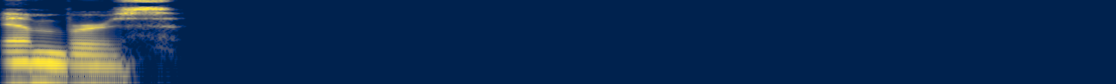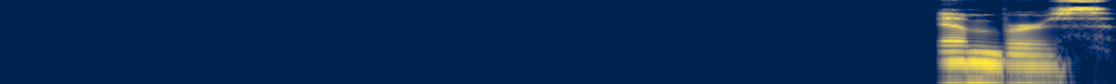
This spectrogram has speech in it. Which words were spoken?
Embers. Embers.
